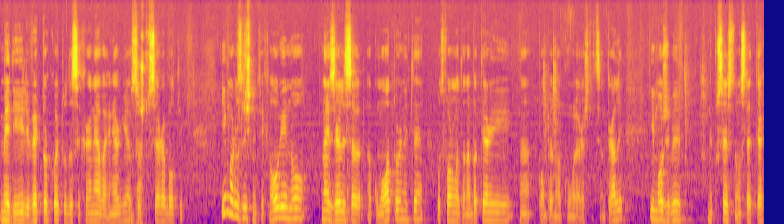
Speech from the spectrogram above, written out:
медии или вектор, който да съхранява енергия, да. също се работи. Има различни технологии, но най-зрели са акумулаторните под формата на батерии на помпено акумулиращи централи и може би непосредствено след тях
